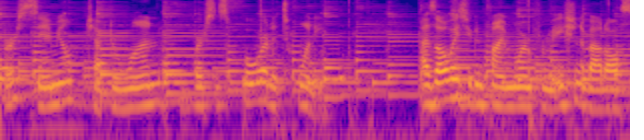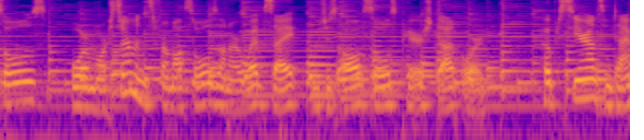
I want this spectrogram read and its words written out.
1 Samuel chapter 1 verses 4 to 20. As always, you can find more information about All Souls or more sermons from All Souls on our website, which is allsoulsparish.org. Hope to see you around sometime.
